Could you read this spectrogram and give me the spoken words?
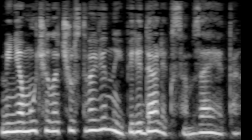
меня мучило чувство вины перед Алексом за это.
